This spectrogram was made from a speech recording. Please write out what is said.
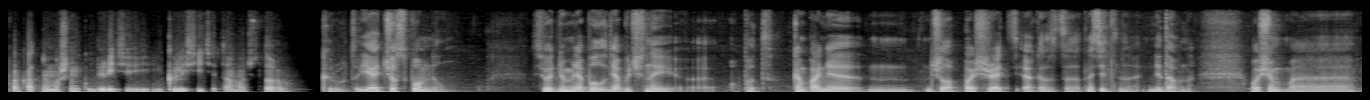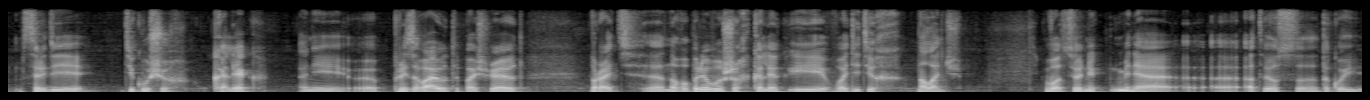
прокатную машинку, берите и колесите, там очень здорово. Круто. Я что вспомнил? Сегодня у меня был необычный э, опыт. Компания начала поощрять, оказывается, относительно недавно. В общем, э, среди текущих коллег они э, призывают и поощряют брать новоприбывших коллег и вводить их на ланч. Вот, сегодня меня отвез такой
